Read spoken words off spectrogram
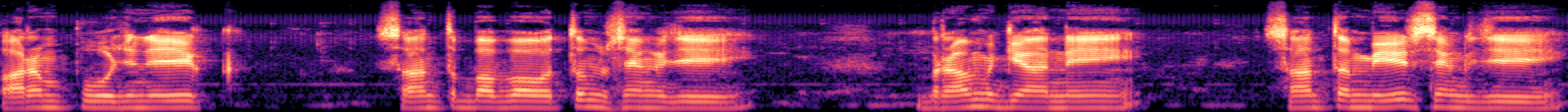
ਪਰਮ ਪੂਜਨੀਕ ਸੰਤ ਬਾਬਾ ਉੱਤਮ ਸਿੰਘ ਜੀ, ਬ੍ਰਹਮ ਗਿਆਨੀ ਸੰਤ ਅਮੀਰ ਸਿੰਘ ਜੀ,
